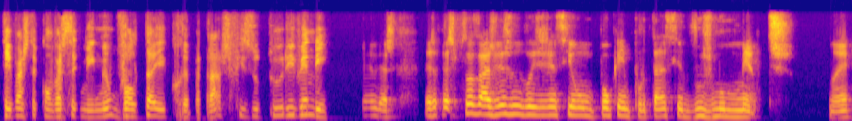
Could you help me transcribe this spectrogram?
tive esta conversa comigo mesmo, voltei a correr para trás, fiz o tour e vendi. As, as pessoas às vezes negligenciam um pouco a importância dos momentos. Não é?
